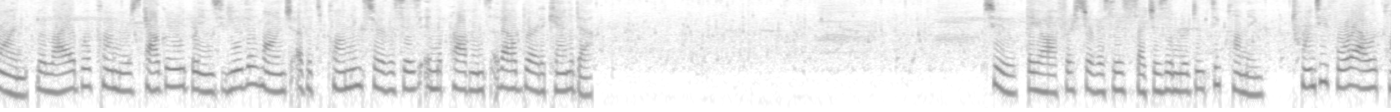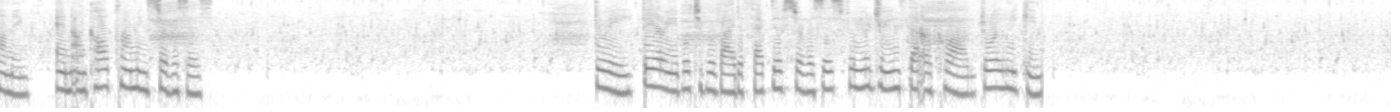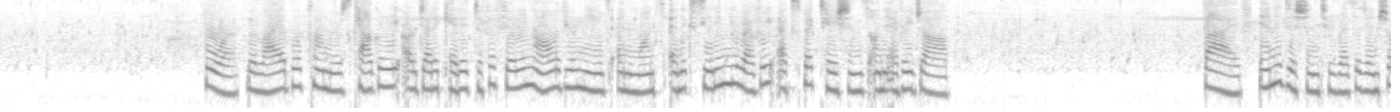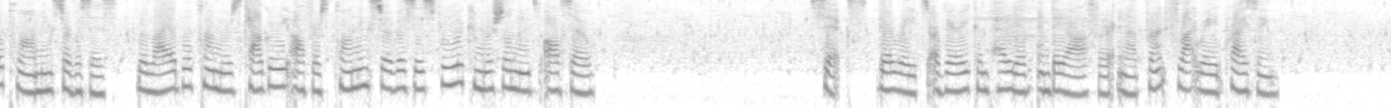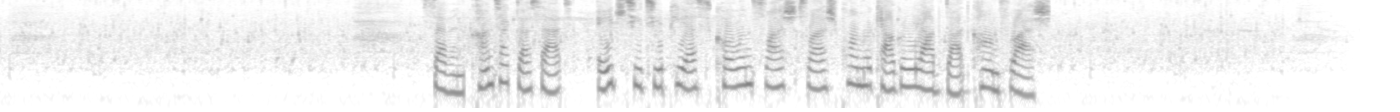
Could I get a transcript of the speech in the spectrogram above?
1. Reliable Plumbers Calgary brings you the launch of its plumbing services in the province of Alberta, Canada. 2. They offer services such as emergency plumbing, 24-hour plumbing, and on-call plumbing services. 3. They are able to provide effective services for your drains that are clogged or leaking. 4. Reliable Plumbers Calgary are dedicated to fulfilling all of your needs and wants and exceeding your every expectations on every job. 5. In addition to residential plumbing services, Reliable Plumbers Calgary offers plumbing services for your commercial needs also. 6. Their rates are very competitive and they offer an upfront flat rate pricing. 7. Contact us at https colon slash slash plumbercalgaryab.com slash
